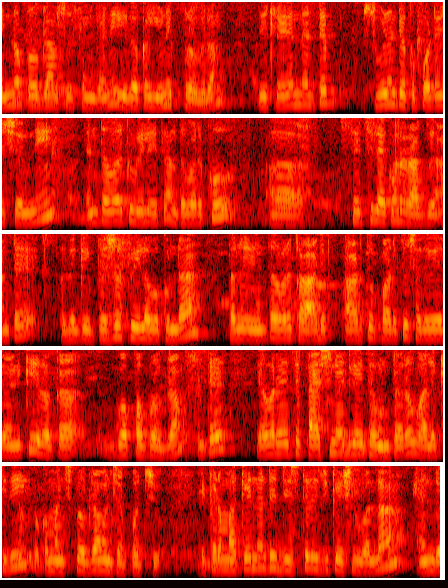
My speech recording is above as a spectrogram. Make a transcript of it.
ఎన్నో ప్రోగ్రామ్స్ చూశాను కానీ ఇది ఒక యూనిక్ ప్రోగ్రామ్ దీంట్లో ఏంటంటే స్టూడెంట్ యొక్క పొటెన్షియల్ని ఎంతవరకు వీలైతే అంతవరకు స్ట్రెచ్ లేకుండా రాదు. అంటే అతనికి ప్రెషర్ ఫీల్ అవ్వకుండా తను ఎంతవరకు ఆడి ఆడుతూ పాడుతూ చదివేయడానికి ఇది ఒక గొప్ప ప్రోగ్రామ్ అంటే ఎవరైతే ప్యాషనేట్గా అయితే ఉంటారో వాళ్ళకి ఇది ఒక మంచి ప్రోగ్రామ్ అని చెప్పొచ్చు. ఇక్కడ మాకేంటంటే డిజిటల్ ఎడ్యుకేషన్ వల్ల అండ్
